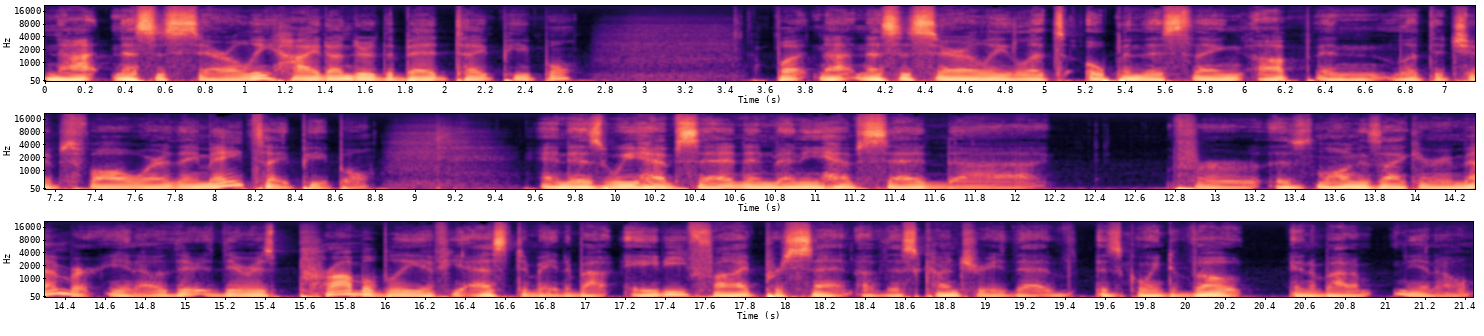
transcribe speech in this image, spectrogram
not necessarily hide under the bed type people, but not necessarily let's open this thing up and let the chips fall where they may type people. And as we have said, and many have said uh, for as long as I can remember, you know, there, there is probably, if you estimate, about 85% of this country that is going to vote in about, you know,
